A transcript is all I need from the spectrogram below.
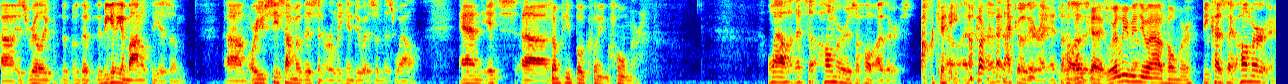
uh, is really the, the, the beginning of monotheism, um, or you see some of this in early Hinduism as well, and it's uh, some people claim Homer. Well, that's a, Homer is a whole other. Okay, let's, right. let's, not go there. Right, that's a whole okay, other. we're leaving you out, Homer, because uh, Homer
